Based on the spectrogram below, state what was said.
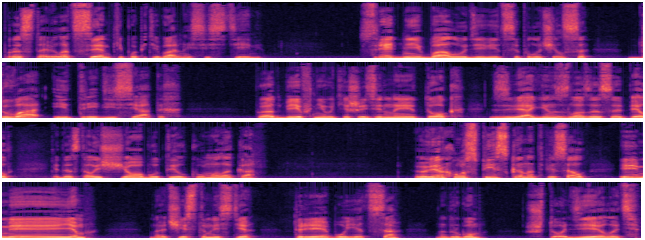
проставил оценки по пятибалльной системе. Средний балл у девицы получился два и три десятых. Подбив неутешительный итог, Звягин зло засопел и достал еще бутылку молока. Вверху списка надписал «Имеем». На чистом листе «Требуется», на другом «Что делать?».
